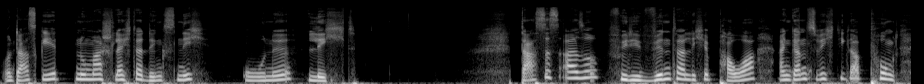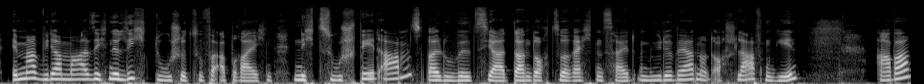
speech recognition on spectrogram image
Und das geht nun mal schlechterdings nicht ohne Licht. Das ist also für die winterliche Power ein ganz wichtiger Punkt. Immer wieder mal sich eine Lichtdusche zu verabreichen. Nicht zu spät abends, weil du willst ja dann doch zur rechten Zeit müde werden und auch schlafen gehen. Aber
